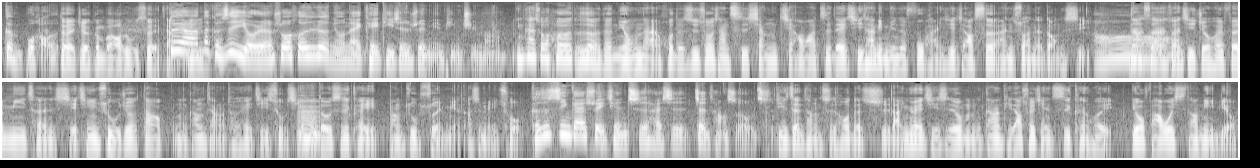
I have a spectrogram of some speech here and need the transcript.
更不好，对，就会更不好入睡。这样。对啊，那可是有人说喝热牛奶可以提升睡眠品质吗？应该说喝热的牛奶，或者是说像吃香蕉啊之类，其实它里面就富含一些叫色氨酸的东西。哦，那色氨酸其实就会分泌成血清素，就到我们刚刚讲的褪黑激素，其实它都是可以帮助睡眠，啊是没错。可是是应该睡前吃还是正常时候吃？其实正常时候的吃啦，因为其实我们刚刚提到。睡前吃可能会诱发胃食道逆流，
